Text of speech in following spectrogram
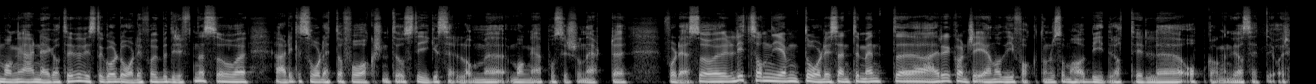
mange er negative. Hvis det går dårlig for bedriftene, så er det ikke så lett å få aksjene til å stige, selv om mange er posisjonert for det. Så litt sånn jevnt dårlig sentiment er kanskje en av de faktorene faktorene som har bidratt til eh, oppgangen vi har sett i år.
